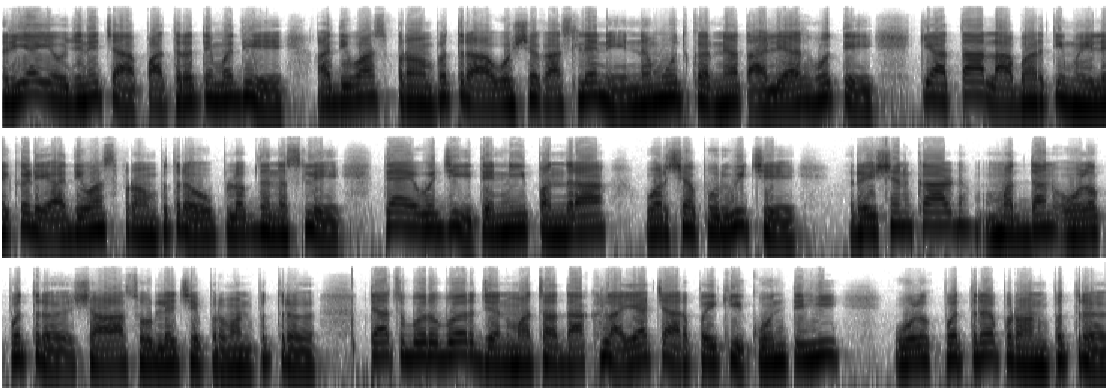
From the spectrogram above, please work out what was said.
तर या योजनेच्या पात्रतेमध्ये अधिवास प्रमाणपत्र आवश्यक असल्याने नमूद करण्यात आले होते की आता लाभार्थी महिलेकडे अधिवास प्रमाणपत्र उपलब्ध नसले त्याऐवजी त्यांनी पंधरा वर्षापूर्वीचे रेशन कार्ड मतदान ओळखपत्र शाळा सोडल्याचे प्रमाणपत्र त्याचबरोबर जन्माचा दाखला या चारपैकी कोणतेही ओळखपत्र प्रमाणपत्र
